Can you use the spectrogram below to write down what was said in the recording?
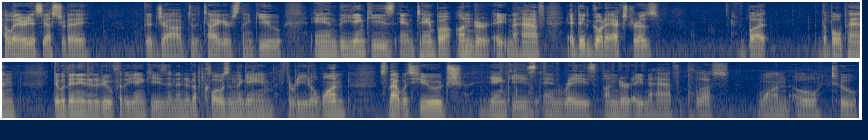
hilarious yesterday. Good job to the Tigers. Thank you. And the Yankees and Tampa under eight and a half. It did go to extras, but the bullpen did what they needed to do for the Yankees and ended up closing the game three to one. So that was huge. Yankees and Rays under eight and a half plus 102.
